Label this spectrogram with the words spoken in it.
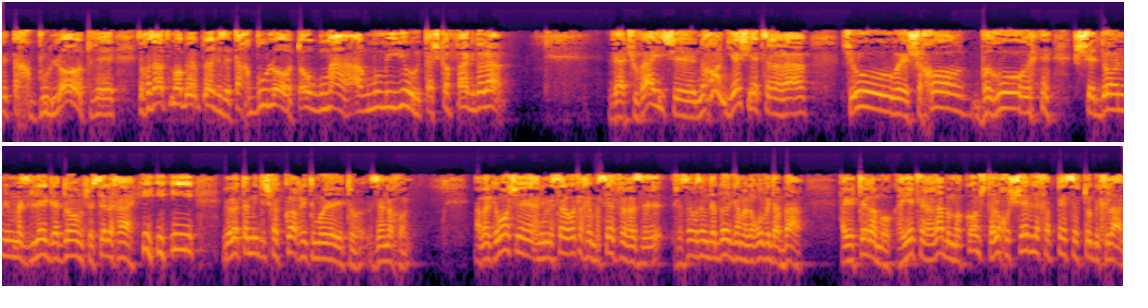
ותחבולות, וזה חוזר עצמו בפרק הזה, תחבולות, עורמה, ערמומיות, השקפה גדולה. והתשובה היא שנכון, יש יצר הרע שהוא אה, שחור, ברור, שדון עם מזלג אדום שעושה לך היי-היי, ולא תמיד יש לך כוח להתמודד איתו, זה נכון. אבל כמו שאני מנסה לראות לכם בספר הזה, שהספר הזה מדבר גם על הרובד הבא, היותר עמוק, היצר הרע במקום שאתה לא חושב לחפש אותו בכלל.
